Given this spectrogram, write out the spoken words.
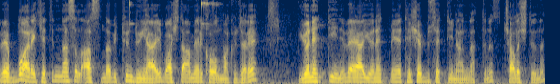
Ve bu hareketin nasıl aslında bütün dünyayı başta Amerika olmak üzere yönettiğini veya yönetmeye teşebbüs ettiğini anlattınız, çalıştığını.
